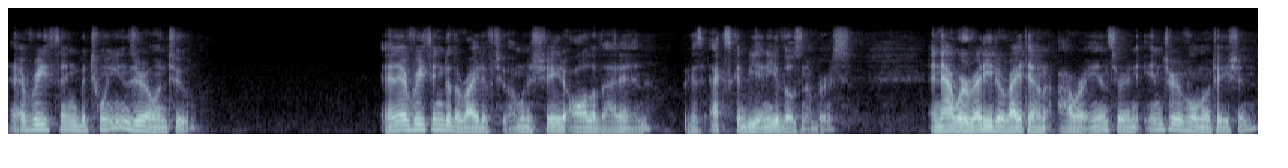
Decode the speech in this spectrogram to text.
everything between 0 and 2, and everything to the right of 2. I'm going to shade all of that in because x can be any of those numbers. And now we're ready to write down our answer in interval notation.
